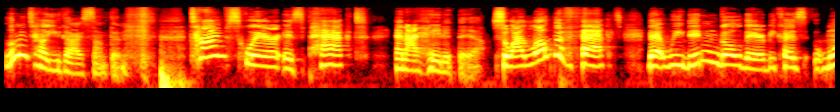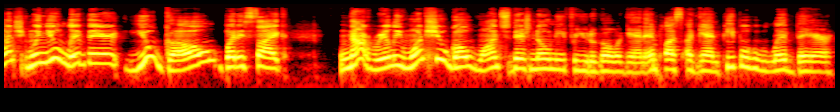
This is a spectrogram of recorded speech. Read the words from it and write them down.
let me tell you guys something. Times Square is packed and I hate it there. So I love the fact that we didn't go there because once when you live there, you go, but it's like not really. Once you go once, there's no need for you to go again. And plus, again, people who live there,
